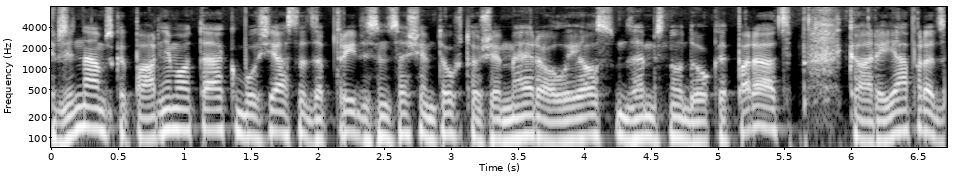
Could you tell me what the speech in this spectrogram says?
Ir zināms, ka pārņemot ēku būs jāsadz ap 36 tūkstošiem eiro liels zemes nodokļa parāds, kā arī jāparedz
